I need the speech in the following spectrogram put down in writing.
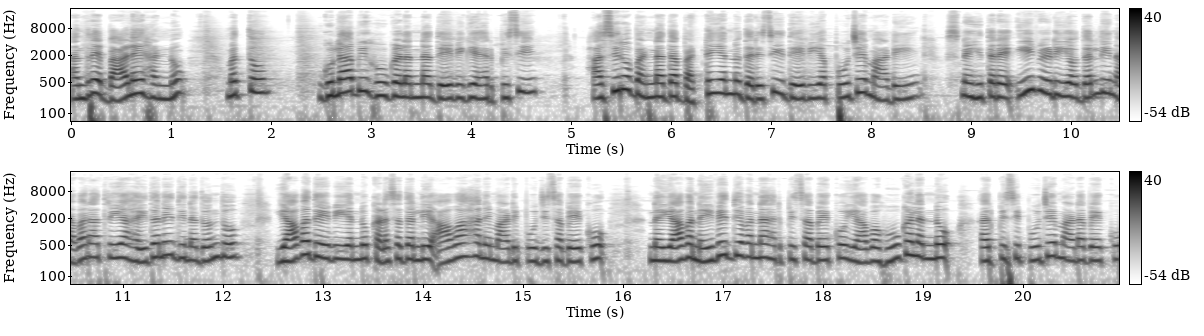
ಅಂದರೆ ಬಾಳೆಹಣ್ಣು ಮತ್ತು ಗುಲಾಬಿ ಹೂಗಳನ್ನು ದೇವಿಗೆ ಅರ್ಪಿಸಿ ಹಸಿರು ಬಣ್ಣದ ಬಟ್ಟೆಯನ್ನು ಧರಿಸಿ ದೇವಿಯ ಪೂಜೆ ಮಾಡಿ. ಸ್ನೇಹಿತರೆ, ಈ ವಿಡಿಯೋದಲ್ಲಿ ನವರಾತ್ರಿಯ ಐದನೇ ದಿನದಂದು ಯಾವ ದೇವಿಯನ್ನು ಕಳಸದಲ್ಲಿ ಆವಾಹನೆ ಮಾಡಿ ಪೂಜಿಸಬೇಕು ಯಾವ ನೈವೇದ್ಯವನ್ನು ಅರ್ಪಿಸಬೇಕು, ಯಾವ ಹೂಗಳನ್ನು ಅರ್ಪಿಸಿ ಪೂಜೆ ಮಾಡಬೇಕು,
